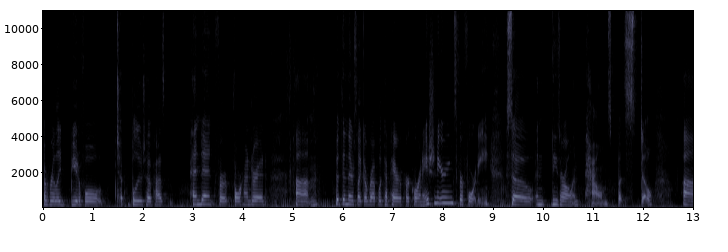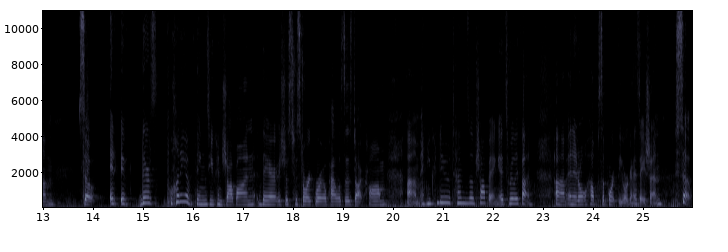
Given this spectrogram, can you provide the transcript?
a really beautiful blue topaz pendant for four hundred. Um, but then there's like a replica pair of her coronation earrings for 40 so and these are all in pounds but still um, so there's plenty of things you can shop on there it's just historicroyalpalaces.com um, and you can do tons of shopping it's really fun um, and it'll help support the organization so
